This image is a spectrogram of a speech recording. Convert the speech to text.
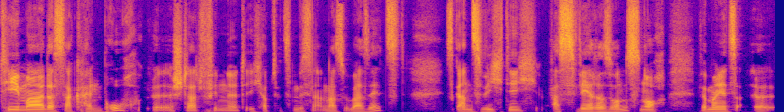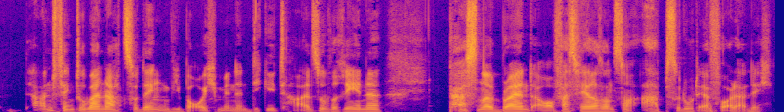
Thema, dass da kein Bruch äh, stattfindet. Ich habe es jetzt ein bisschen anders übersetzt. Ist ganz wichtig. Was wäre sonst noch, wenn man jetzt äh, anfängt drüber nachzudenken, wie baue ich mir eine digital souveräne Personal Brand auf? Was wäre sonst noch absolut erforderlich?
